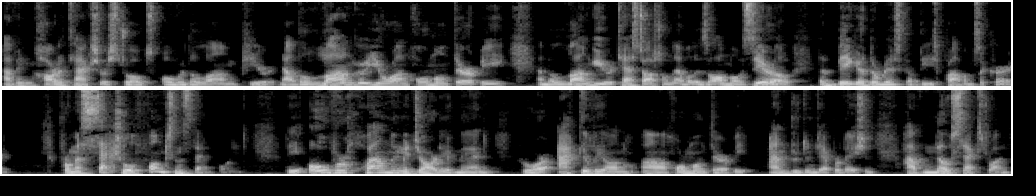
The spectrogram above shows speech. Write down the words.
having heart attacks or strokes over the long period. Now, the longer you're on hormone therapy and the longer your testosterone level is almost zero, the bigger the risk of these problems occurring. From a sexual function standpoint, the overwhelming majority of men who are actively on uh, hormone therapy, androgen deprivation, have no sex drive.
